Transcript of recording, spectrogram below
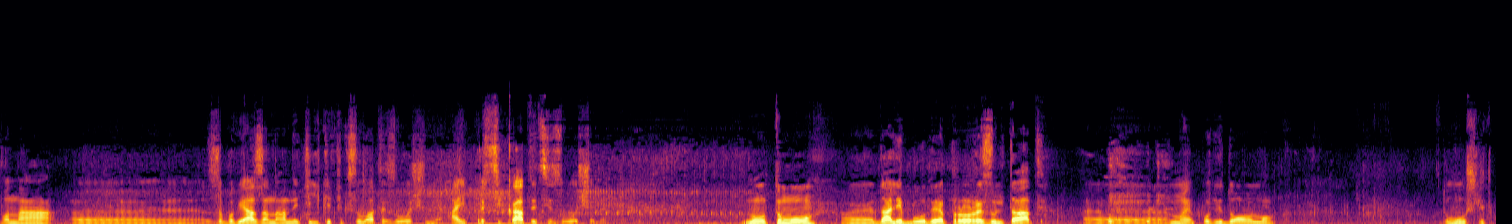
вона е, зобов'язана не тільки фіксувати злочини, а й пресікати ці злочини. Ну тому далі буде про результат е, ми повідомимо. Тому слідкуйте.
